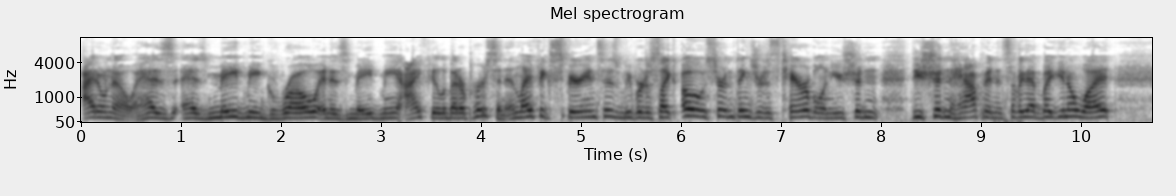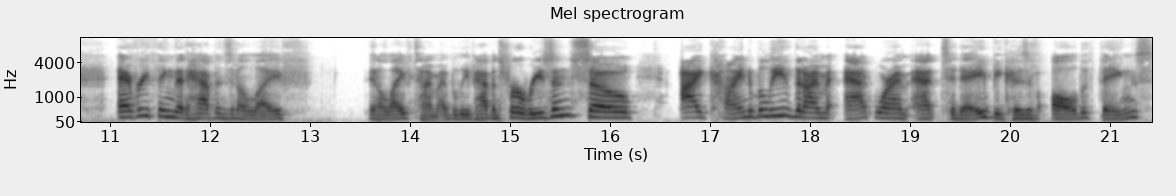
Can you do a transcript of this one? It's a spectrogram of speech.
I don't know, has has made me grow and has made me I feel a better person. And life experiences when people are just like, "Oh, certain things are just terrible and you shouldn't these shouldn't happen" and stuff like that. But you know what? Everything that happens in a life in a lifetime, I believe happens for a reason. So I kind of believe that I'm at where I'm at today because of all the things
